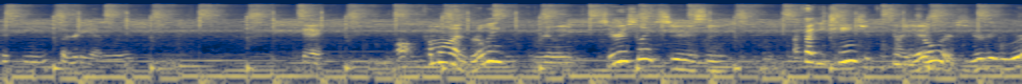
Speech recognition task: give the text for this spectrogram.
1530, I believe. Okay. Oh, come on, really? Really? Seriously? Seriously? I thought you changed your to two I did. You're, you were.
